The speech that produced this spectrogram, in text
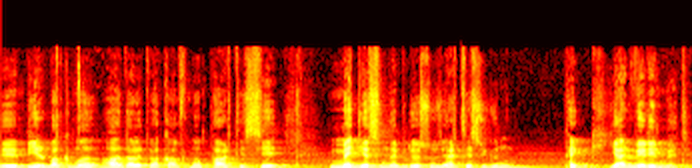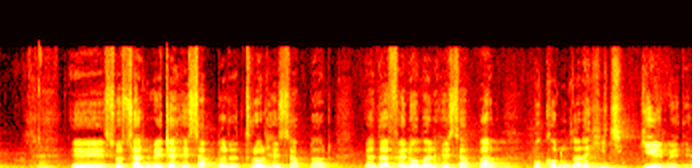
e, bir bakıma Adalet ve Kalkınma Partisi medyasında biliyorsunuz ertesi gün pek yer verilmedi. E, sosyal medya hesapları, troll hesaplar ya da fenomen hesaplar bu konulara hiç girmedi.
